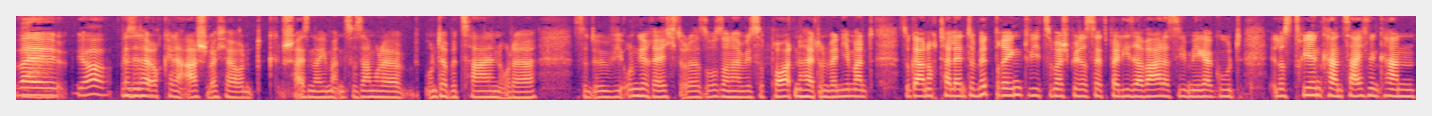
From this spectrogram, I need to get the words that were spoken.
Weil, ja, Wir sind also- halt auch keine Arschlöcher und scheißen da jemanden zusammen oder unterbezahlen oder sind irgendwie ungerecht oder so, sondern wir supporten halt. Und wenn jemand sogar noch Talente mitbringt, wie zum Beispiel das jetzt bei Lisa war, dass sie mega gut illustrieren kann, zeichnen kann,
